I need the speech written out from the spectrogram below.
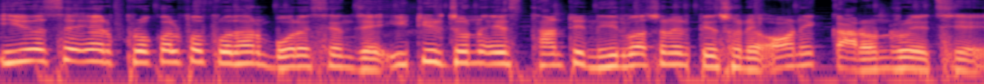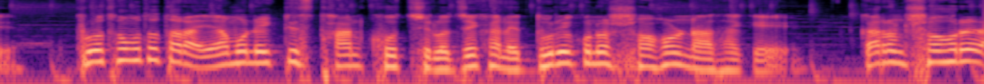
ইউএসএ এর প্রকল্প প্রধান বলেছেন যে ইটির জন্য এই স্থানটি নির্বাচনের পেছনে অনেক কারণ রয়েছে। প্রথমত তারা এমন একটি স্থান খুঁজছিল যেখানে দূরে কোনো শহর না থাকে। কারণ শহরের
